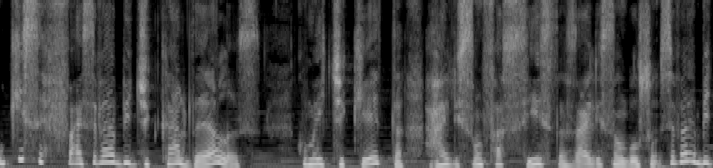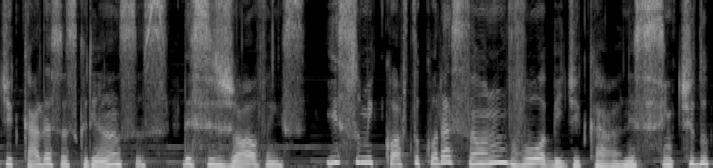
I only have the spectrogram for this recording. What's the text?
O que você faz? Você vai abdicar delas? com uma etiqueta, ah, eles são fascistas, ah, eles são bolsonaristas. Você vai abdicar dessas crianças, desses jovens? Isso me corta o coração, eu não vou abdicar. Nesse sentido,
